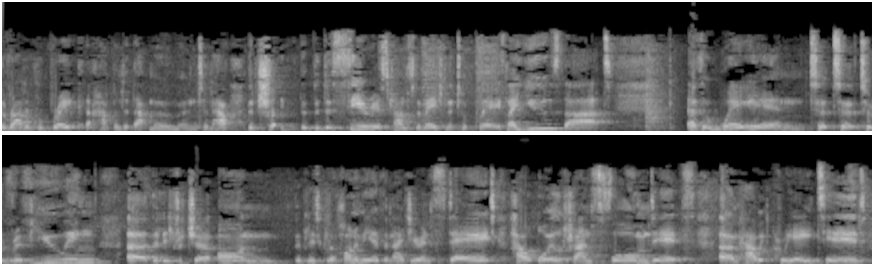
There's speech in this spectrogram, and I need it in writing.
the radical break that happened at that moment and how the, tra- the, the, the, serious transformation that took place. And I use that as a way in to, to, to reviewing uh, the literature on the political economy of the Nigerian state, how oil transformed it, um, how it created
